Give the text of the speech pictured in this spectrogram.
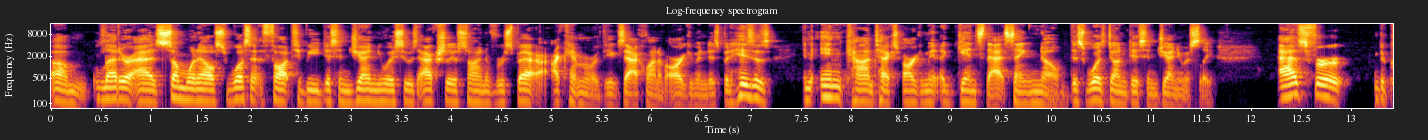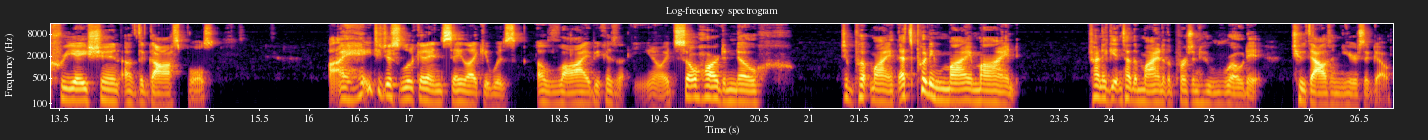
um, letter as someone else wasn't thought to be disingenuous. It was actually a sign of respect. I can't remember what the exact line of argument is, but his is an in context argument against that, saying no, this was done disingenuously. As for the creation of the Gospels, I hate to just look at it and say like it was a lie because you know it's so hard to know to put my that's putting my mind trying to get inside the mind of the person who wrote it 2000 years ago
